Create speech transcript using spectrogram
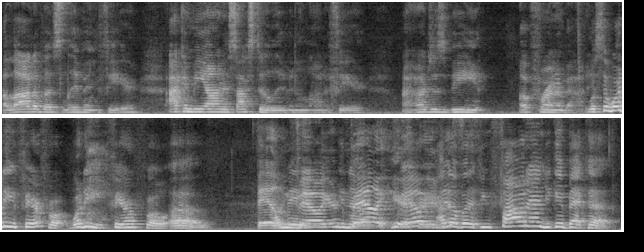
a lot of us live in fear. I can be honest. I still live in a lot of fear. I'll just be upfront about it. Well, so what are you fearful? What are you fearful of? failure. I mean, Failure. You know, Failure. Failure. I know, but if you fall down, you get back up.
